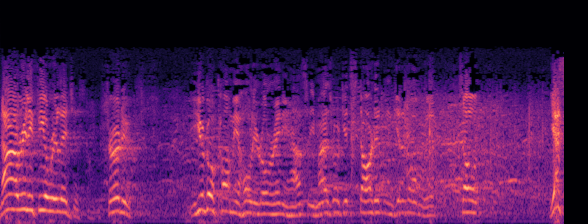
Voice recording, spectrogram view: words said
Now I really feel religious. Sure do. You're going to call me a holy roller anyhow, so you might as well get started and get it over with. So, Yes,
